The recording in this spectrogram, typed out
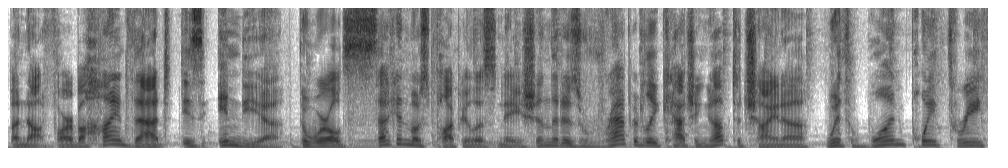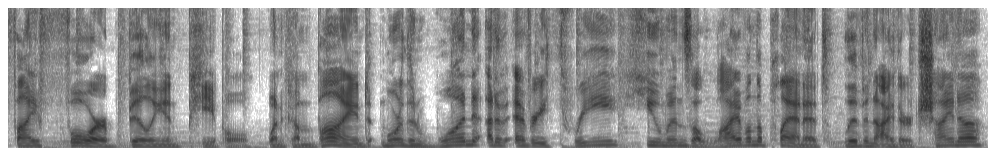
But not far behind that is India, the world's second most populous nation that is rapidly catching up to China with 1.354 billion people. When combined, more than one out of every three humans alive on the planet live in either China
